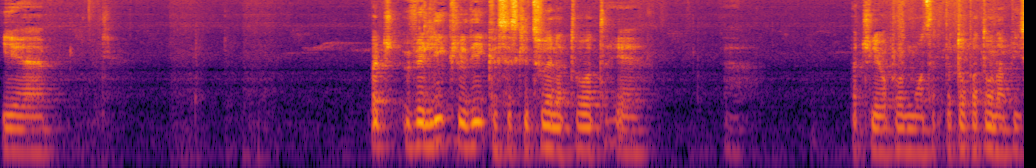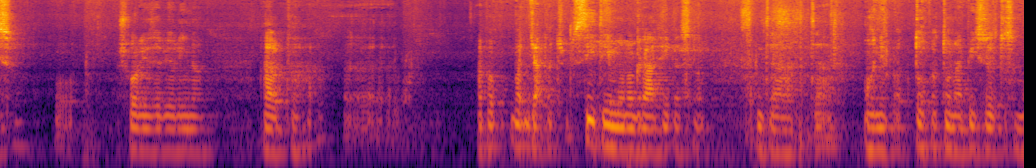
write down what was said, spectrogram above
je pač veliko ljudi, ki se sklicuje na to, da je uh, pač Leopold Mozart, pa to pa to napisal v šoli za violino. Ali pa, uh, ali pa ja, pač vsi ti monografi, ki so, da, da on je pa to pa to napisal, zato sem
